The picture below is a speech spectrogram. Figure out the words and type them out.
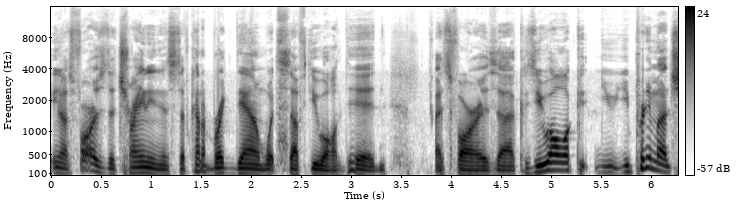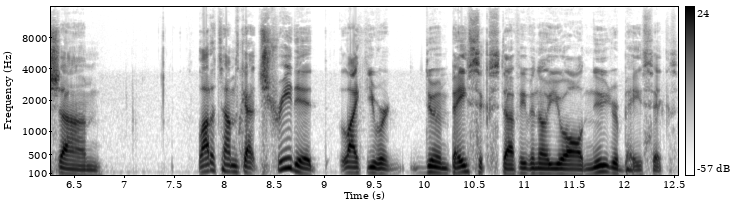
you know as far as the training and stuff, kind of break down what stuff you all did as far as because you all you you pretty much um, a lot of times got treated like you were doing basic stuff, even though you all knew your basics.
